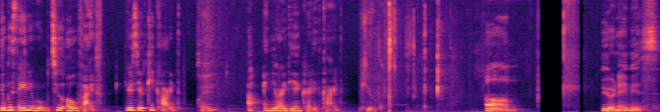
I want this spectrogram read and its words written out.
You'll be staying in room 205. Here's your key card. Okay. Oh, and your ID and credit card. Thank you. Um, your name is?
